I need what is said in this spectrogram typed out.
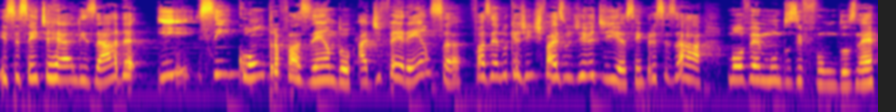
e se sente realizada e se encontra fazendo a diferença, fazendo o que a gente faz no dia a dia, sem precisar mover mundos e fundos, né?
